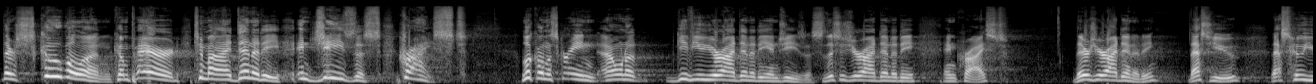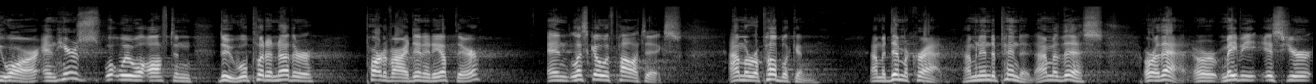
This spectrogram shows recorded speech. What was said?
They're skubalon compared to my identity in Jesus Christ. Look on the screen. I want to give you your identity in Jesus. This is your identity in Christ. There's your identity. That's you. That's who you are. And here's what we will often do we'll put another part of our identity up there, and let's go with politics. I'm a Republican. I'm a Democrat. I'm an independent. I'm a this or that. Or maybe it's your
